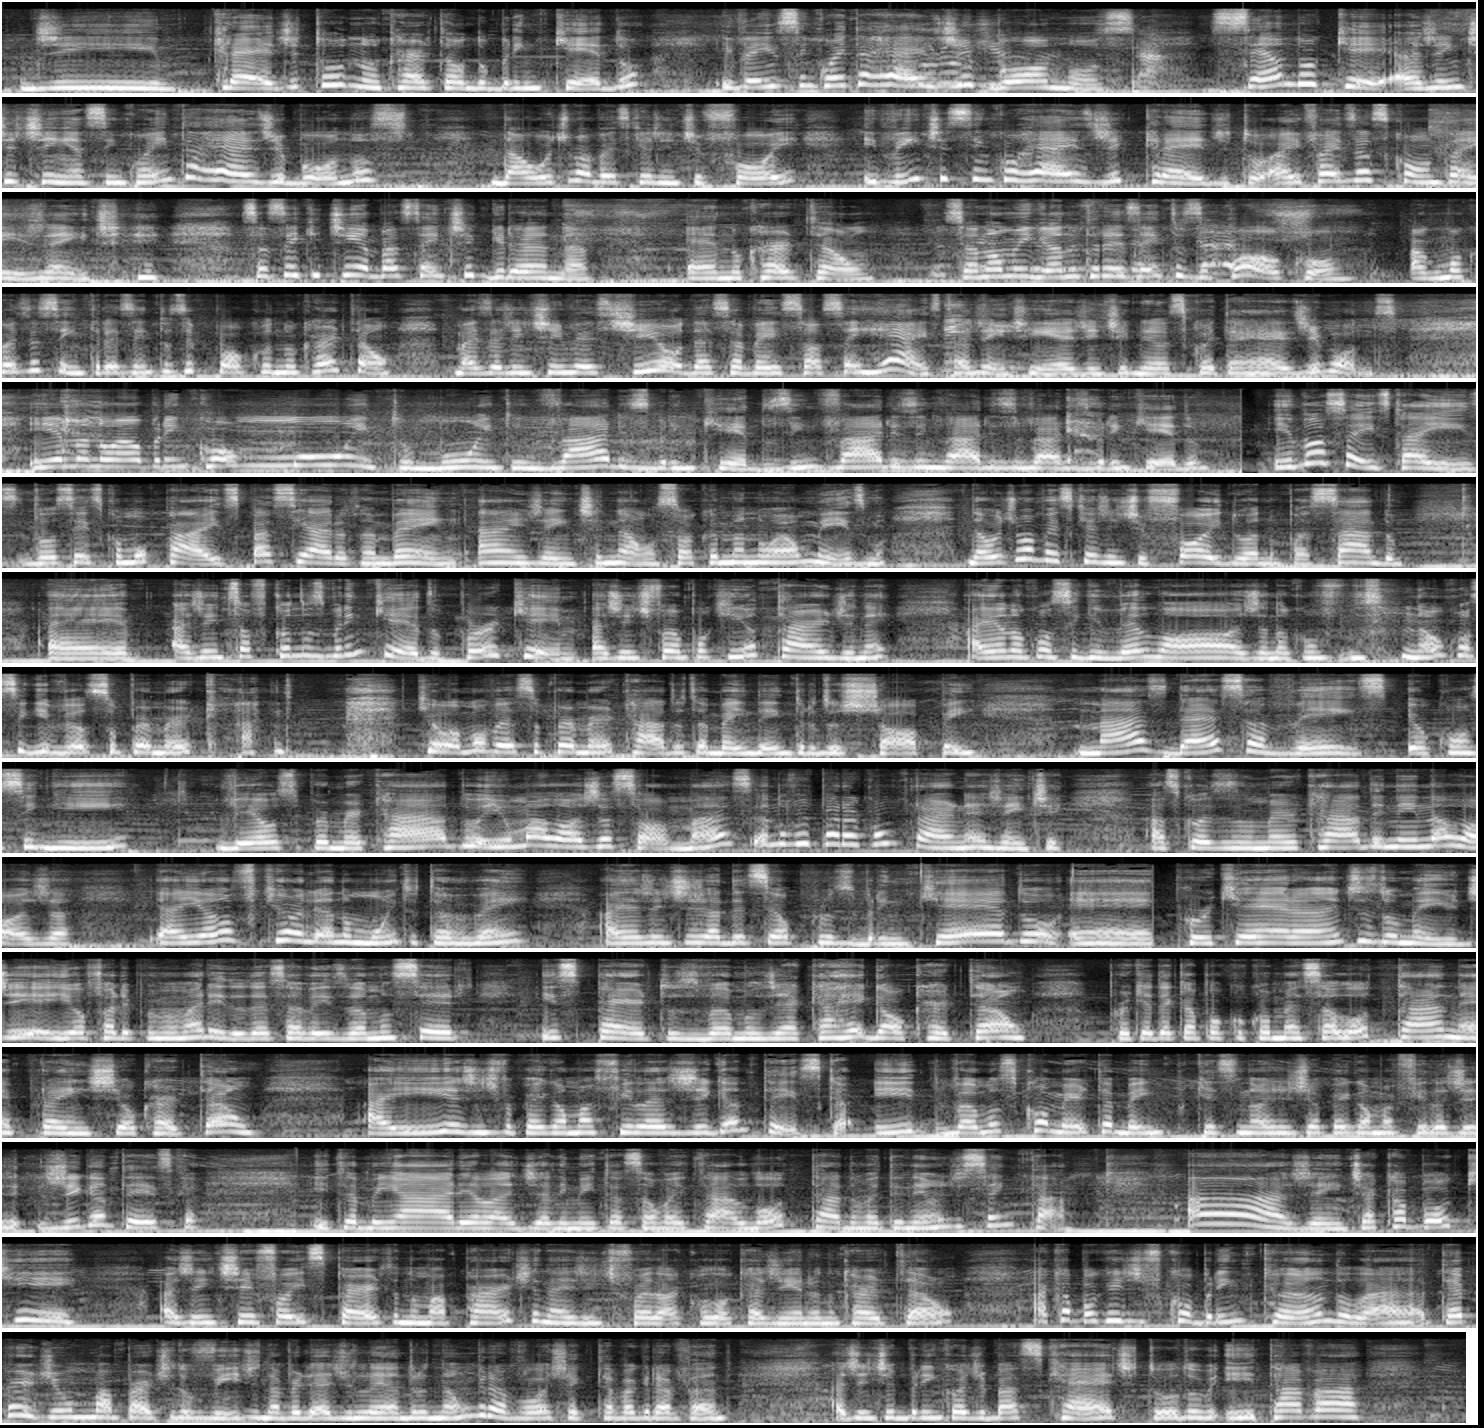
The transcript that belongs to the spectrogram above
de crédito no cartão do brinquedo e veio 50 reais de bônus. Sendo que a gente tinha 50 reais de bônus da última vez que a gente foi e 25 reais de crédito. Aí faz as contas aí, gente. Só sei que tinha bastante grana é, no cartão. Se eu não me engano, 300 e pouco. Alguma coisa assim, 300 e pouco no cartão. Mas a gente investiu dessa vez só 100 reais, tá, gente? E a gente ganhou 50 reais de bônus. E Emanuel brincou muito, muito em vários brinquedos. Em vários, em vários, em vários brinquedos. E vocês, Thaís? Vocês, como pais, passearam também? Ai, gente, não, só com o Emanuel mesmo. Da última vez que a gente foi, do ano passado, é, a gente só ficou nos brinquedos, porque a gente foi um pouquinho tarde, né? Aí eu não consegui ver loja, não, não consegui ver o supermercado. Que eu amo ver supermercado também dentro do shopping. Mas dessa vez eu consegui ver o supermercado e uma loja só. Mas eu não fui para comprar, né, gente? As coisas no mercado e nem na loja. E aí eu não fiquei olhando muito também. Aí a gente já desceu pros brinquedos, é, porque era antes do meio-dia e eu falei pro meu marido, dessa vez vamos ser espertos, vamos já carregar o cartão, porque daqui a pouco começa a lotar, né, pra encher o cartão. Aí a gente vai pegar uma fila gigantesca. E vamos comer também, porque senão a gente vai pegar uma fila gigantesca. E também a área lá de alimentação vai estar tá lotada, não vai ter nem onde sentar. Ah, gente, acabou que a gente foi esperto numa parte, né? A gente foi lá colocar dinheiro no cartão. Acabou que a gente ficou brincando lá. Até perdi uma parte do vídeo. Na verdade, o Leandro não gravou, achei que tava gravando. A gente brincou de basquete, tudo. E tava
